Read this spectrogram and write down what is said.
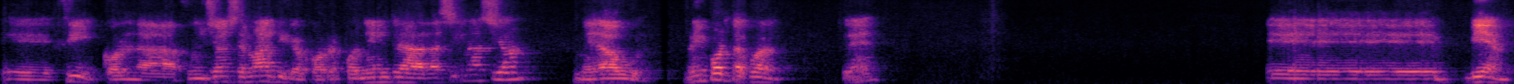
eh, phi con la función semántica correspondiente a la asignación, me da 1. No importa cuál. Eh, bien.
